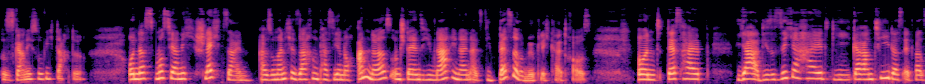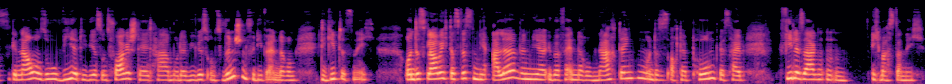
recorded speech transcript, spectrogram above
Das ist gar nicht so, wie ich dachte. Und das muss ja nicht schlecht sein. Also manche Sachen passieren auch anders und stellen sich im Nachhinein als die bessere Möglichkeit raus. Und deshalb, ja, diese Sicherheit, die Garantie, dass etwas genau so wird, wie wir es uns vorgestellt haben oder wie wir es uns wünschen für die Veränderung, die gibt es nicht. Und das glaube ich, das wissen wir alle, wenn wir über Veränderungen nachdenken. Und das ist auch der Punkt, weshalb viele sagen, N -n, ich mach's dann nicht,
